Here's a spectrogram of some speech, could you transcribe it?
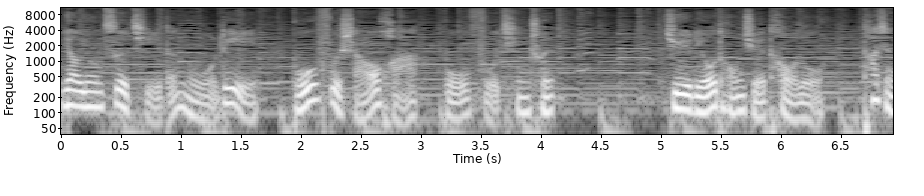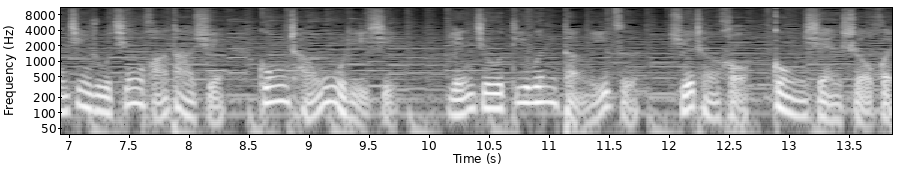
要用自己的努力，不负韶华，不负青春。据刘同学透露，他想进入清华大学工程物理系，研究低温等离子，学成后贡献社会。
